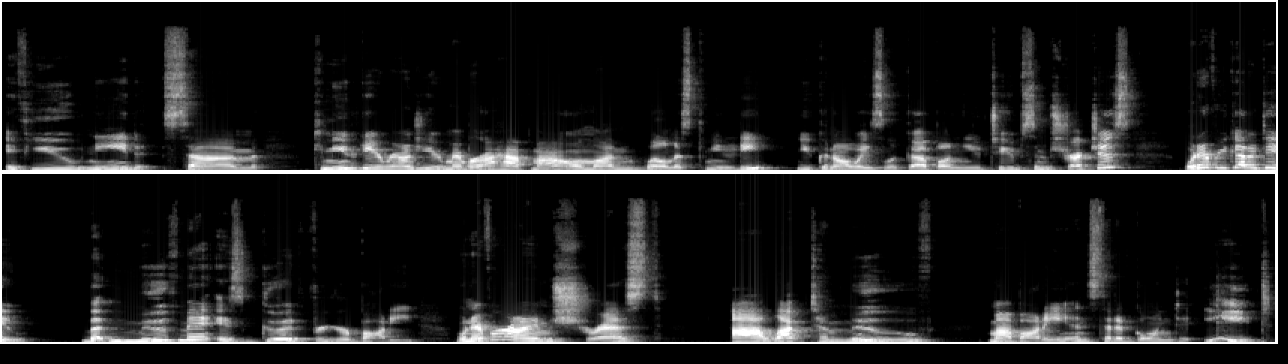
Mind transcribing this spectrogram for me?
If you need some community around you, remember I have my online wellness community. You can always look up on YouTube some stretches, whatever you got to do. But movement is good for your body. Whenever I am stressed, I like to move my body instead of going to eat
